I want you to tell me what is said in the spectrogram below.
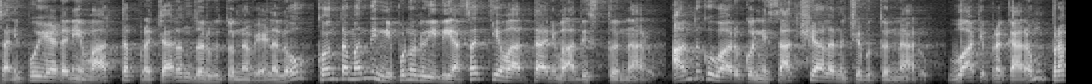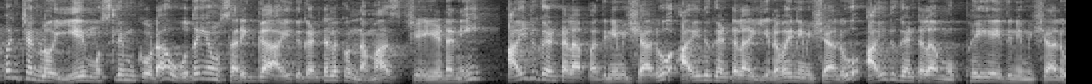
చనిపోయాడనే వార్త ప్రచారం జరుగుతున్న వేళలో కొంతమంది నిపుణులు ఇది అసత్య వార్త అని వాదిస్తున్నారు. అందుకు వారు కొన్ని సాక్ష్యాలను చెబుతున్నారు. వాటి ప్రకారం ప్రపంచంలో ఏ ముస్లిం కూడా ఉదయం సరిగ్గా ఐదు గంటలకు నమాజ్ చేయడని ఐదు గంటల పది నిమిషాలు ఐదు గంటల ఇరవై నిమిషాలు ఐదు గంటల ముప్పై ఐదు నిమిషాలు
